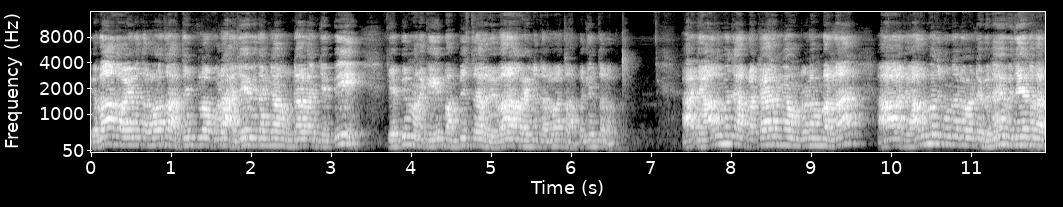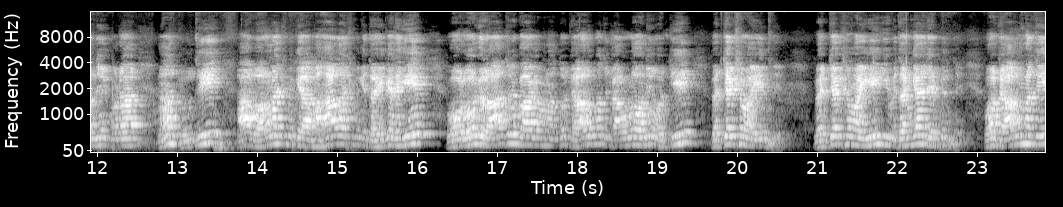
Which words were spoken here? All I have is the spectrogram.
వివాహం అయిన తర్వాత అత్తింట్లో కూడా అదే విధంగా ఉండాలని చెప్పి చెప్పి మనకి పంపిస్తారు వివాహం అయిన తర్వాత అప్పగింతలు. ఆ జాతమతి ఆ ప్రకారంగా ఉండడం వల్ల ఆ జాలుమతికి ఉన్నటువంటి వినయ విజేతలన్నీ కూడా చూసి ఆ వరలక్ష్మికి ఆ మహాలక్ష్మికి దయగలిగి ఓ రోజు రాత్రి భాగమునందు జాలుమతి కళలోని వచ్చి ప్రత్యక్షం అయ్యింది ప్రత్యక్షం అయ్యి ఈ విధంగా చెప్పింది. ఓ జాలుమతి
